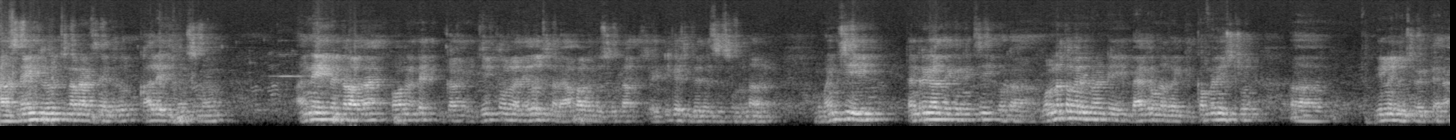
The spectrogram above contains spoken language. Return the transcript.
నా స్నేహితులు చిన్ననాటి స్నేహితులు కాలేజీ ఫ్రెండ్స్ మేము. అన్నీ అయిపోయిన తర్వాత పవన్ అంటే ఇంకా జీవితంలో ఏదో చిన్న వ్యాపారం తీసుకుంటా ఎడ్యుకేషన్ బిజినెస్ చూసుకుంటున్నారు. మంచి తండ్రి గారి దగ్గర నుంచి ఒక ఉన్నతమైనటువంటి బ్యాక్గ్రౌండ్ వ్యక్తి కమ్యూనిస్టు ఇల్లు నుంచి వ్యక్తి అయినా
